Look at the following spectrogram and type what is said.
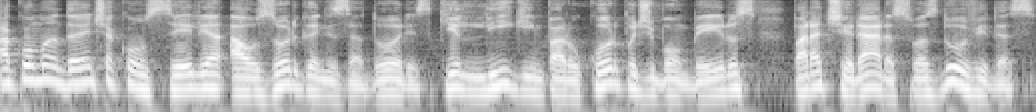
A comandante aconselha aos organizadores que liguem para o Corpo de Bombeiros para tirar as suas dúvidas.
